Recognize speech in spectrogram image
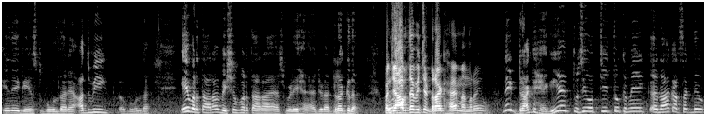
ਇਹਦੇ ਅਗੇਂਸਟ ਬੋਲਦਾ ਰਿਹਾ ਅੱਜ ਵੀ ਬੋਲਦਾ। ਇਹ ਵਰਤਾਰਾ ਵਿਸ਼ਵ ਵਰਤਾਰਾ ਇਸ ਵੇਲੇ ਹੈ ਜਿਹੜਾ ਡਰੱਗ ਦਾ। ਪੰਜਾਬ ਦੇ ਵਿੱਚ ਡਰੱਗ ਹੈ ਮੰਨ ਰਹੇ ਹੋ? ਨਹੀਂ ਡਰੱਗ ਹੈਗੀ ਹੈ। ਤੁਸੀਂ ਉਸ ਚੀਜ਼ ਤੋਂ ਕਿਵੇਂ ਨਾ ਕਰ ਸਕਦੇ ਹੋ।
